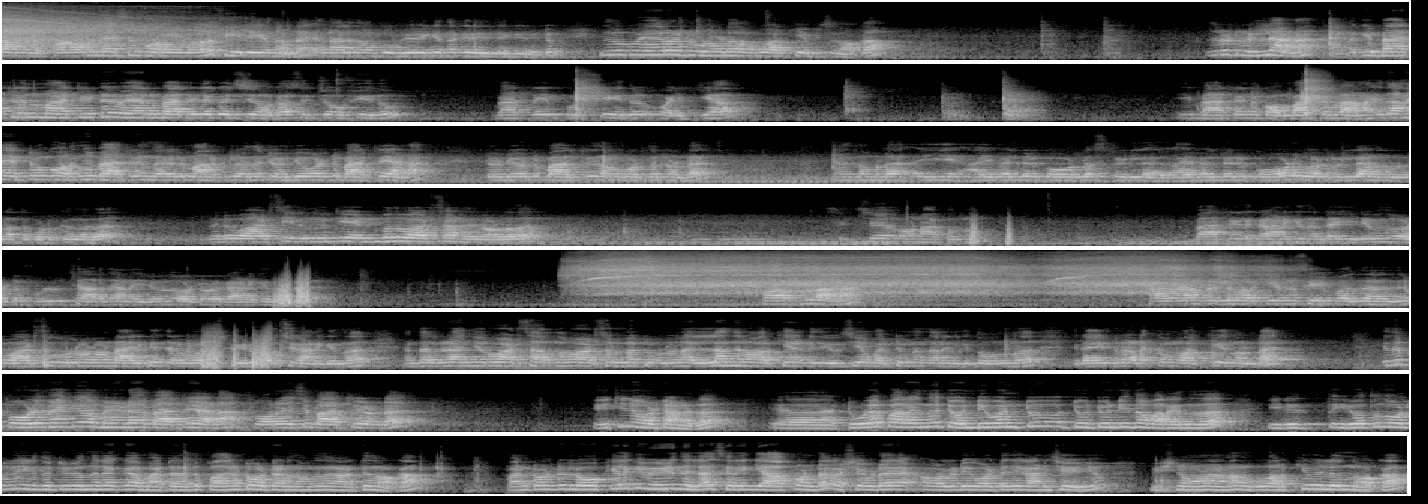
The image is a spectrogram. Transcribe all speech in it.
നമുക്ക് പവർ ലേശം കുറവുള്ളത് ഫീൽ ചെയ്യുന്നുണ്ട്. എന്നാലും നമുക്ക് ഉപയോഗിക്കത്തക്ക രീതിയിലേക്ക് കിട്ടും. ഇത് നമുക്ക് വേറൊരു ടൂളോട് നമുക്ക് വർക്ക് ചെയ്യിപ്പിച്ച് നോക്കാം. ഇതൊരു ഡ്രില്ലാണ് നമുക്ക് ഈ ബാറ്ററി ഒന്ന് മാറ്റിയിട്ട് വേറെ ബാറ്ററിയിലേക്ക് വെച്ച് നോക്കാം. സ്വിച്ച് ഓഫ് ചെയ്തു. ബാറ്ററി പുഷ് ചെയ്ത് വലിക്കുക. ഈ ബാറ്ററി കോമ്പാക്റ്റബിൾ ആണ്. ഇതാണ് ഏറ്റവും കുറഞ്ഞ ബാറ്ററി നിലവിൽ മാർക്കറ്റിൽ വരുന്നത്. ട്വന്റി വോൾട്ട് ബാറ്ററിയാണ് ട്വന്റി വോൾട്ട് ബാറ്ററി നമ്മൾ കൊടുത്തിട്ടുണ്ട്. നമ്മൾ ഈ ഐബലിന്റെ ഒരു കോഡ്ലെസ് ഡ്രില്ല് ഐബലിന്റെ ഒരു കോഡുള്ള ഡ്രില്ലാണ് നമ്മൾ ഇതിനകത്ത് കൊടുക്കുന്നത്. ഇതിന്റെ വാട്ട്സ് ഇരുന്നൂറ്റി എൺപത് ആണ് ഇതിനുള്ളത്. സ്വിച്ച് ഓൺ ആക്കുന്നു. ബാറ്ററിയിൽ കാണിക്കുന്നുണ്ട്. ഇരുപത് വോൾട്ട് ഫുൾ ചാർജ് ആണ്. ഇരുപത് വോൾട്ട് കൂടെ കാണിക്കുന്നുണ്ട്. പവർഫുൾ ആണ്. സാധാരണ ഡ്രില്ല് വർക്ക് ചെയ്യുന്ന സെയിം പദ്ധതിയാണ് ഇതിന് വാട്സ് കൂടുതലുള്ളതുകൊണ്ടായിരിക്കും ചിലപ്പോൾ സ്പീഡ് കുറച്ച് കാണിക്കുന്നത്. എന്തായാലും ഒരു അഞ്ഞൂറ് വാട്സ് അറുന്നൂറ് വാട്സ് ഉള്ള ടൂളുകളെല്ലാം തന്നെ വർക്ക് ചെയ്യാണ്ട് യൂസ് ചെയ്യാൻ പറ്റുമെന്നാണ് എനിക്ക് തോന്നുന്നത്. ഗ്രൈൻഡർ അടക്കം വർക്ക് ചെയ്യുന്നുണ്ട്. ഇത് പോളിമാക് കമ്പനിയുടെ ബാറ്ററിയാണ് ഫോർ എച്ച് ബാറ്ററി ഉണ്ട്. എയ്റ്റീൻ വോൾട്ടാണിത് ടൂളെ പറയുന്നത് twenty one two two twenty എന്നാണ് പറയുന്നത്. ഇരു ഇരുപത്തൊന്ന് വോൾട്ടിന് ഇരുന്നൂറ്റി ഇരുപതിനൊക്കെ മാറ്റാം. അത് പതിനെട്ട് വോൾട്ടാണ് നമുക്ക് കണക്ട് നോക്കാം. പതിനെട്ട് വോൾട്ട് ലോക്കിലേക്ക് വീഴുന്നില്ല. ചെറിയ ഗ്യാപ്പ് ഉണ്ട്. പക്ഷേ ഇവിടെ ഓൾറെഡി വോൾട്ടേജ് കാണിച്ചു കഴിഞ്ഞു. മെഷീൻ ആണ്. നമുക്ക് വർക്ക് ചെയ്യില്ലെന്ന് നോക്കാം.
